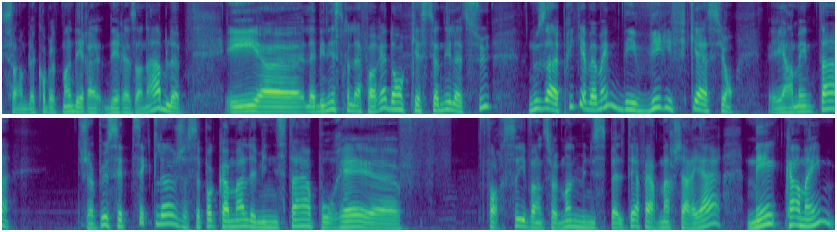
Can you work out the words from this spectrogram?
semblait complètement déra- déraisonnable. Et euh, la ministre Laforêt, donc questionnée là-dessus, nous a appris qu'il y avait même des vérifications. Et en même temps, je suis un peu sceptique, là. Je ne sais pas comment le ministère pourrait euh, forcer éventuellement une municipalité à faire marche arrière, mais quand même,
